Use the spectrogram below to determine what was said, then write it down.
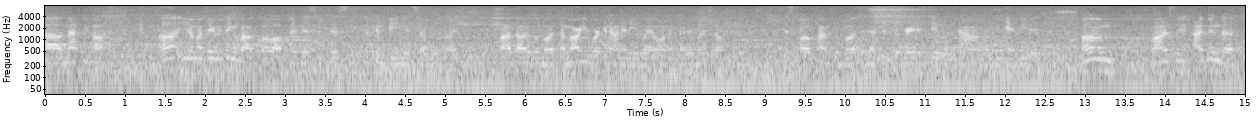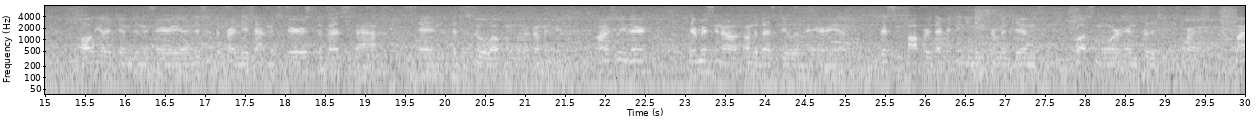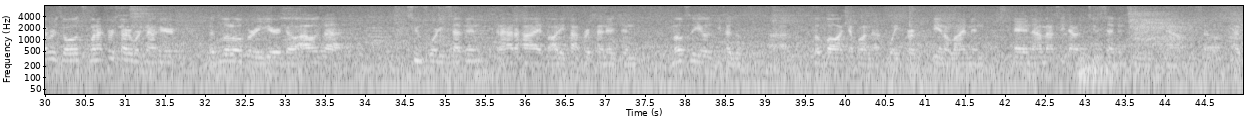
Uh, Matthew Haas. Uh, you know, my favorite thing about Colaw Fitness is just the convenience of it. Like five dollars a month. I'm already working out anyway. I want to better myself. And just 12 times a month, and that's just the greatest deal in town. And you can't beat it. Um, honestly, I've been to all the other gyms in this area, and this is the friendliest atmosphere, it's the best staff, and I just feel welcome when I come in here. Honestly, they're they're missing out on the best deal in the area. This offers everything you need from a gym, plus more, and for the cheapest price. My results, when I first started working out here, it was a little over a year ago, I was at 247, and I had a high body fat percentage, and mostly it was because of uh, football. I kept on that weight for being a lineman, and I'm actually down to 217 now, so I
